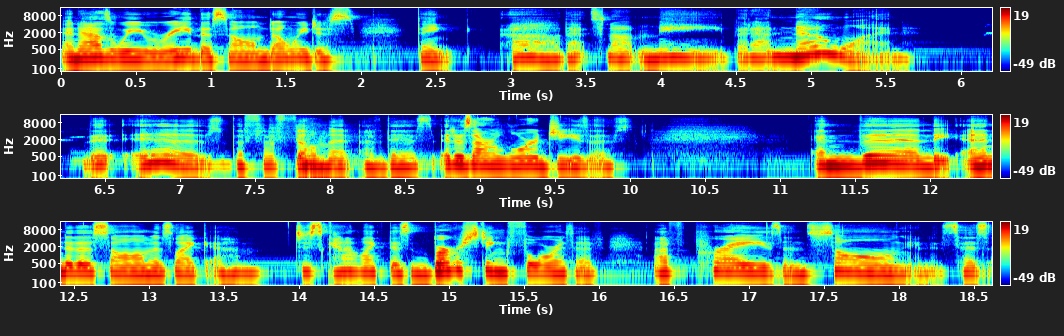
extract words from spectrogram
And as we read the psalm, don't we just think, oh, that's not me, but I know one that is the fulfillment of this. It is our Lord Jesus. And then the end of the psalm is like um, just kind of like this bursting forth of, of praise and song. And it says,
